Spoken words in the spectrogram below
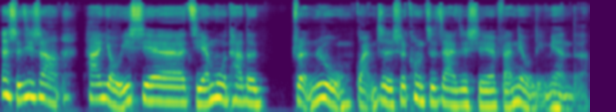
但实际上它有一些节目，它的。准入管制是控制在这些 venue 里面的，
